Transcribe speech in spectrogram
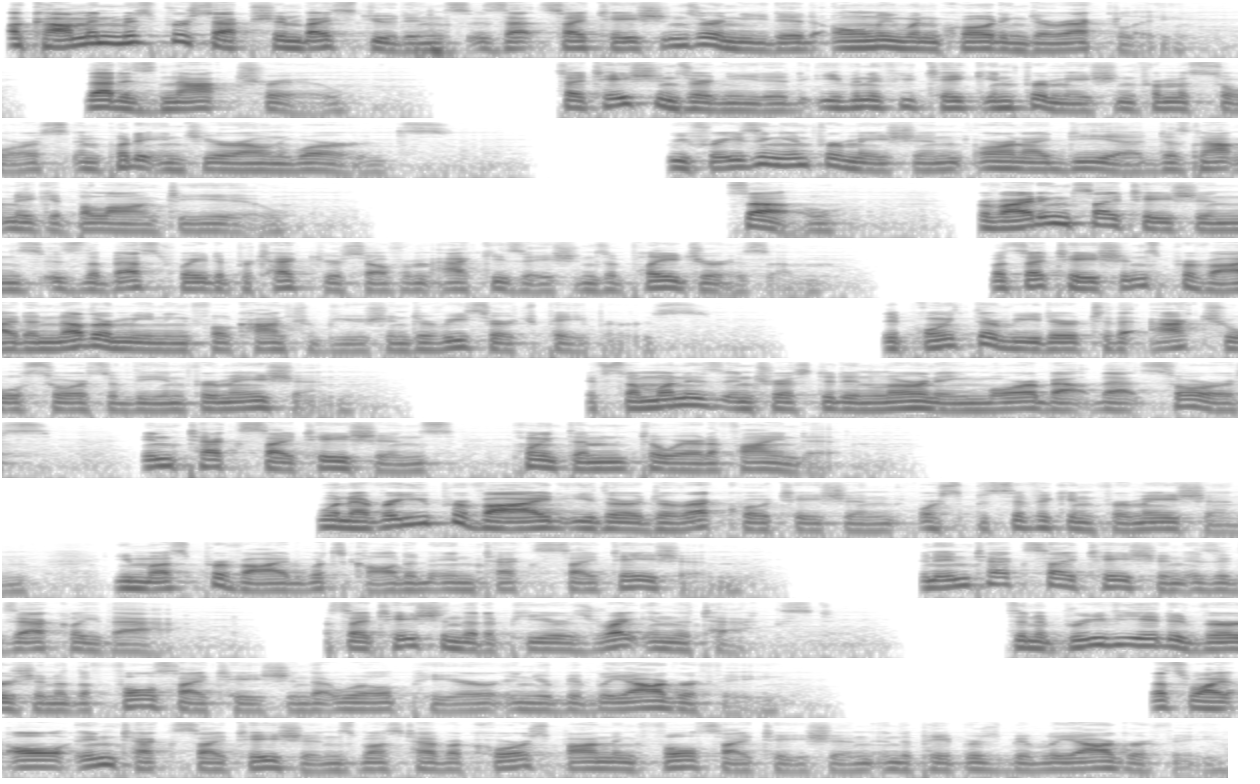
A common misperception by students is that citations are needed only when quoting directly. That is not true. Citations are needed even if you take information from a source and put it into your own words. Rephrasing information or an idea does not make it belong to you. So, providing citations is the best way to protect yourself from accusations of plagiarism. But citations provide another meaningful contribution to research papers. They point the reader to the actual source of the information. If someone is interested in learning more about that source, in-text citations point them to where to find it. Whenever you provide either a direct quotation or specific information, you must provide what's called an in-text citation. An in-text citation is exactly that, a citation that appears right in the text. It's an abbreviated version of the full citation that will appear in your bibliography. That's why all in-text citations must have a corresponding full citation in the paper's bibliography.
